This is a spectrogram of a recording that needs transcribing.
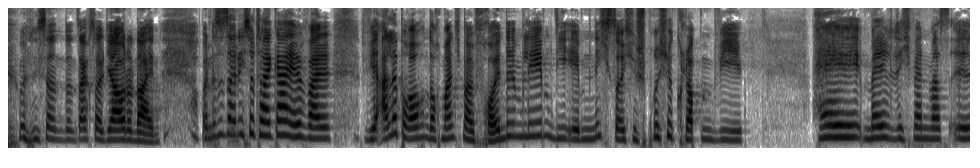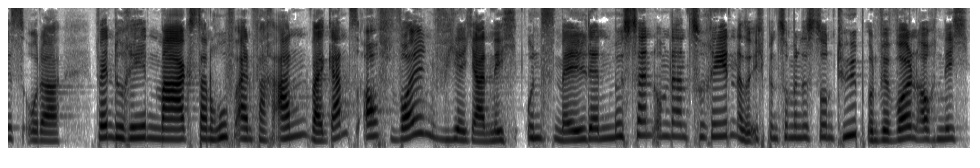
Und ich sag, dann sagst du halt ja oder nein. Und das ist eigentlich total geil, weil wir alle brauchen doch manchmal Freunde im Leben, die eben nicht solche Sprüche kloppen wie, hey, melde dich, wenn was ist oder wenn du reden magst, dann ruf einfach an, weil ganz oft wollen wir ja nicht uns melden müssen, um dann zu reden. Also ich bin zumindest so ein Typ und wir wollen auch nicht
